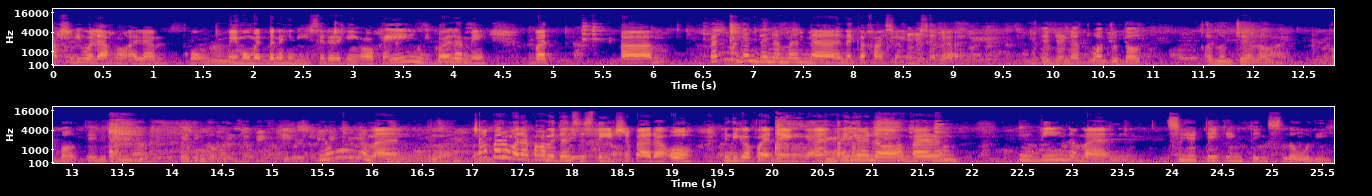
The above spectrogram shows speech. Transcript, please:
actually wala akong alam kung may moment ba na hindi sila naging okay, hindi ko alam eh. But, um, pero maganda naman na nagkakasundo sila. And you're not one to doubt anong Gerald about anything na pwedeng gawin. No naman. Ba? Tsaka parang wala pa kami dun sa stage na parang, oh, hindi ka pwedeng, uh, ayun no, parang, hindi naman. So you're taking things slowly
